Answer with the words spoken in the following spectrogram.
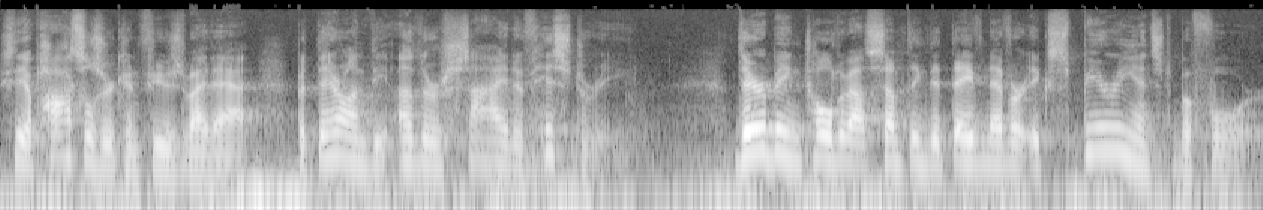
See, the apostles are confused by that, but they're on the other side of history. They're being told about something that they've never experienced before.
